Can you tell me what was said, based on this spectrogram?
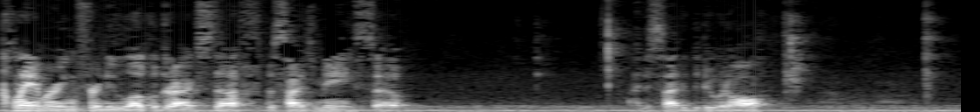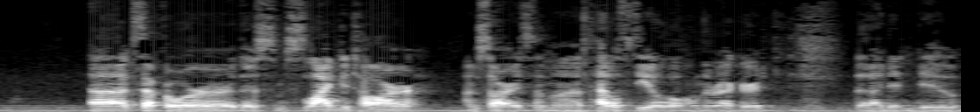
clamoring for new local drag stuff besides me, so I decided to do it all. Uh, except for there's some slide guitar, I'm sorry, some uh, pedal steel on the record that I didn't do.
